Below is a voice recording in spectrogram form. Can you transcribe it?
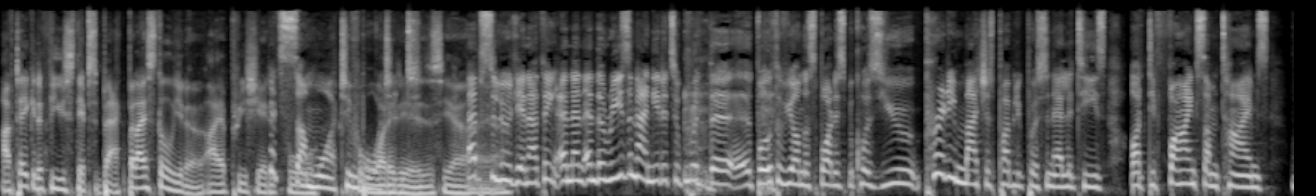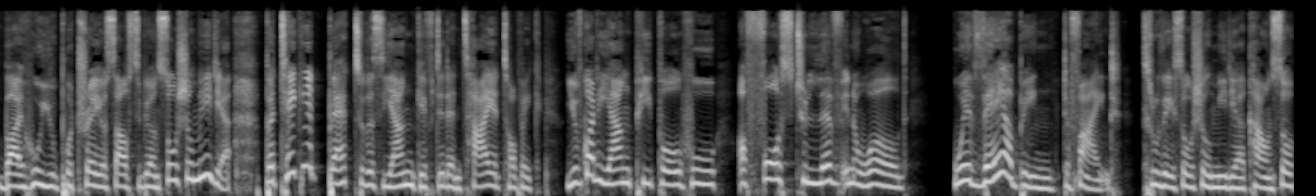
I've taken a few steps back, but I still, you know, I appreciate it It's for, somewhat for what it is, important. Yeah, Absolutely, and I think, and, and and the reason I needed to put the uh, both of you on the spot is because you pretty much as public personalities are defined sometimes by who you portray yourselves to be on social media. But taking it back to this young, gifted, and tired topic, you've got young people who are forced to live in a world where they are being defined through their social media accounts. So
